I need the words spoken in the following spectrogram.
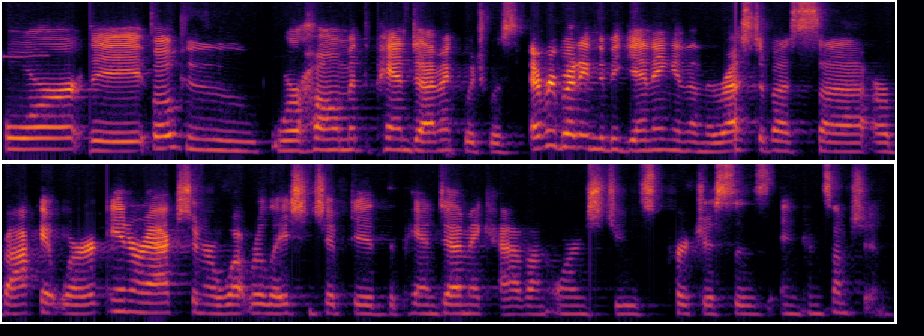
For the folks who were home at the pandemic, which was everybody in the beginning, and then the rest of us uh, are back at work, interaction or what relationship did the pandemic have on orange juice purchases and consumption?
